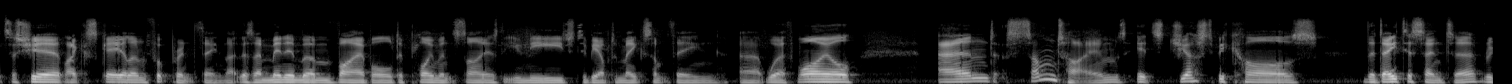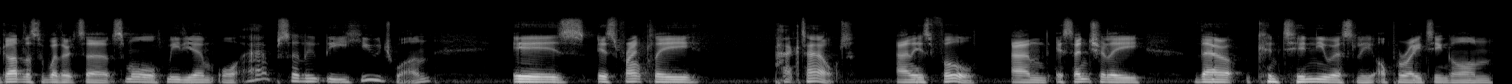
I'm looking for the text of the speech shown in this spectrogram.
it's a sheer like scale and footprint thing. Like there's a minimum viable deployment size that you need to be able to make something uh, worthwhile, and sometimes it's just because the data center, regardless of whether it's a small, medium, or absolutely huge one, is is frankly packed out and is full, and essentially they're continuously operating on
